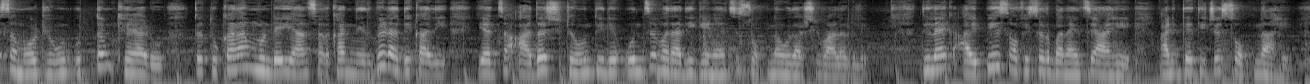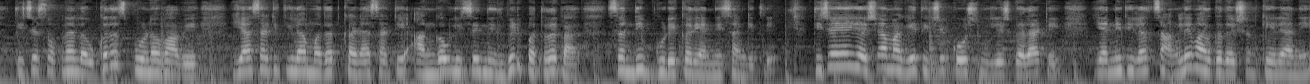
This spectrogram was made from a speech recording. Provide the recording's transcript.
समोर ठेवून उत्तम खेळाडू तर तुकाराम मुंडे यांसारखा निर्भीड अधिकारी यांचा आदर्श ठेवून तिने उंच भरारी घेण्याचे स्वप्न उराशी बाळगले. तिला एक आय पी एस ऑफिसर बनायचे आहे आणि ते तिचे स्वप्न आहे. तिचे स्वप्न लवकरच पूर्ण व्हावे यासाठी तिला मदत करण्यासाठी आंगवलीचे निर्भीड पत्रकार संदीप गुडेकर यांनी सांगितले. तिच्या या यशामागे तिचे कोच निलेश गराटे यांनी तिला चांगले मार्गदर्शन केल्याने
